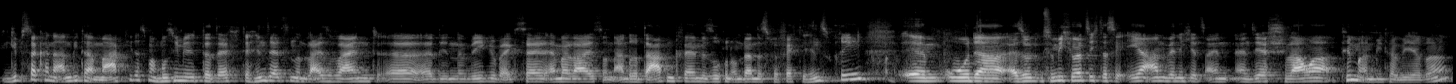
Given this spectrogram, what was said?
Gibt es da keine Anbieter am Markt, die das machen? Muss ich mir tatsächlich da hinsetzen und leise weinend äh, den Weg über Excel, MLIs und andere Datenquellen besuchen, um dann das Perfekte hinzukriegen? Ähm, oder, also für mich hört sich das ja eher an, wenn ich jetzt ein, ein sehr schlauer PIM-Anbieter wäre,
